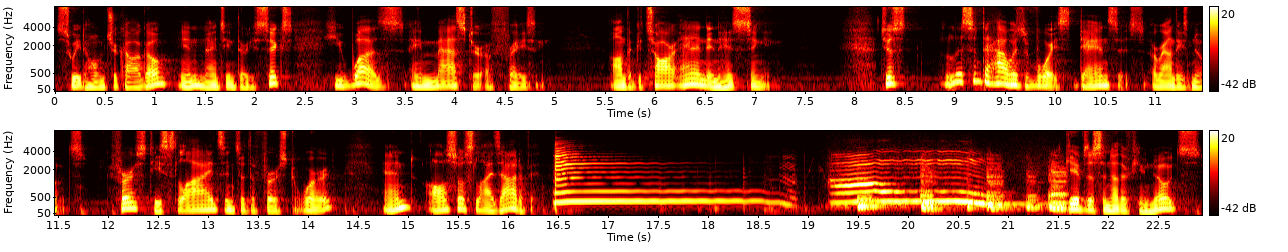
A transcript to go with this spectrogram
Sweet Home Chicago in 1936, he was a master of phrasing, on the guitar and in his singing. Just listen to how his voice dances around these notes. First, he slides into the first word and also slides out of it. Gives us another few notes.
